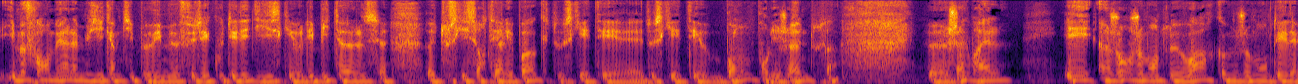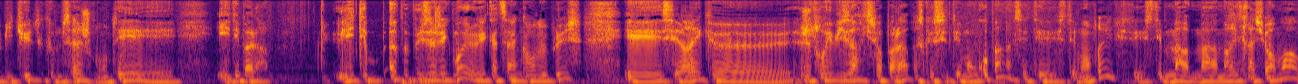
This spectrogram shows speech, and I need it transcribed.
il me formait à la musique un petit peu. Il me faisait écouter des disques, les Beatles, euh, tout ce qui sortait à l'époque, tout ce qui était, tout ce qui était bon pour les jeunes, tout ça. Euh, Jacques Brel. Et un jour, je monte le voir, comme je montais d'habitude, comme ça, je montais et, et il était pas là il était un peu plus âgé que moi, il avait 4-5 ans de plus. Et c'est vrai que je trouvais bizarre qu'il soit pas là parce que c'était mon copain, c'était mon truc, c'était ma, ma, ma, récréation à moi.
